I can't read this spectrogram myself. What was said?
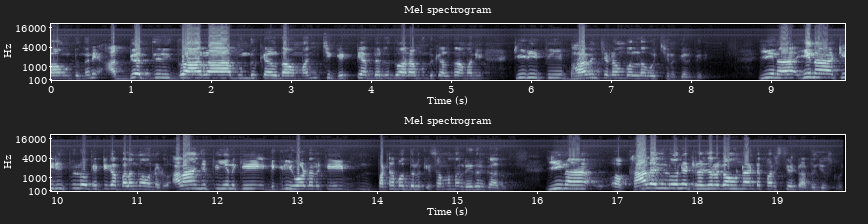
బాగుంటుందని అభ్యర్థి ద్వారా ముందుకెళ్దాం మంచి గట్టి అభ్యర్థి ద్వారా ముందుకెళ్దామని టీడీపీ భావించడం వల్ల వచ్చిన గెలిపిది ఈయన ఈయన టీడీపీలో గట్టిగా బలంగా ఉన్నాడు. అలా అని చెప్పి ఈయనకి డిగ్రీ హోల్డర్కి పట్టభద్రులకి సంబంధం లేదని కాదు. ఈయన కాలేజీలోనే ట్రెజర్గా ఉన్నా అంటే పరిస్థితి ఏంటో అర్థం చేసుకోండి.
